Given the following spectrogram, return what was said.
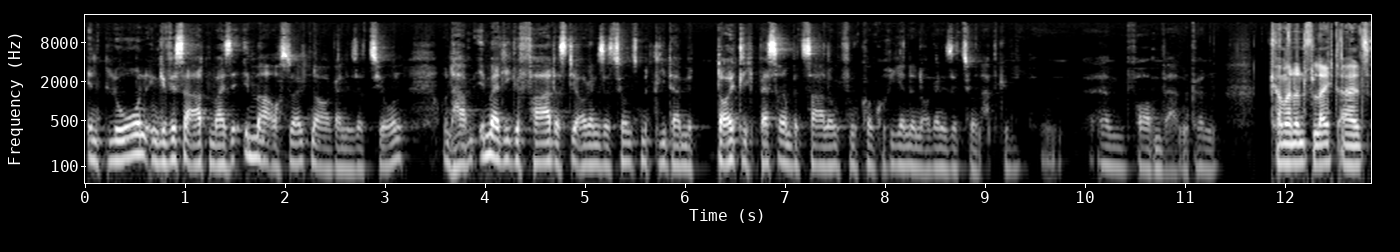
entlohnen, in gewisser Art und Weise immer auch Söldnerorganisationen und haben immer die Gefahr, dass die Organisationsmitglieder mit deutlich besseren Bezahlungen von konkurrierenden Organisationen abgeworben werden können. Kann man dann vielleicht als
